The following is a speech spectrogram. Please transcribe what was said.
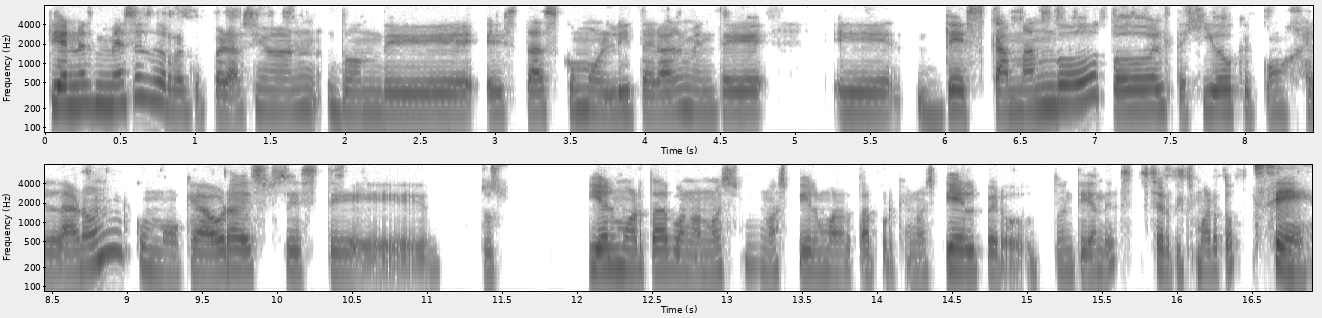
tienes meses de recuperación donde estás como literalmente eh, descamando todo el tejido que congelaron, como que ahora es este piel muerta, bueno, no es, no es piel muerta porque no es piel, pero tú entiendes, cervix muerto. Sí,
